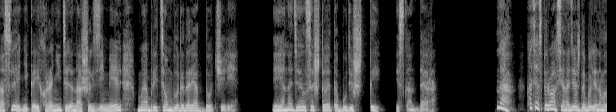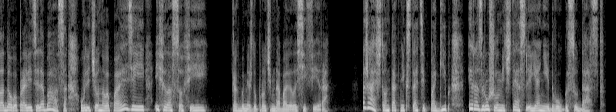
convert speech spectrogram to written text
наследника и хранителя наших земель мы обретем благодаря дочери. И я надеялся, что это будешь ты, Искандер. Да, хотя сперва все надежды были на молодого правителя Бааса, увлеченного поэзией и философией, как бы, между прочим, добавила Сефира. Жаль, что он так не кстати погиб и разрушил мечты о слиянии двух государств.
